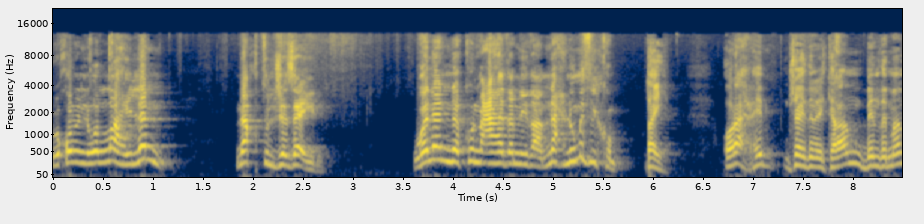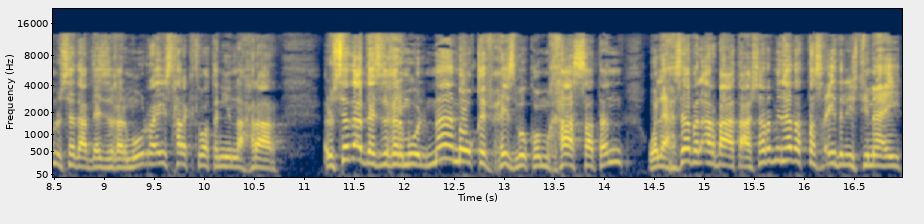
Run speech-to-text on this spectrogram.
ويقولون لي والله لن نقتل الجزائري ولن نكون مع هذا النظام. نحن مثلكم. طيب أرحب مشاهدينا الكرام بانضمام الأستاذ عبد العزيز غرمول رئيس حركة الوطنيين الأحرار. الأستاذ عبد العزيز غرمول ما موقف حزبكم خاصة والأحزاب الأربعة عشر من هذا التصعيد الاجتماعي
